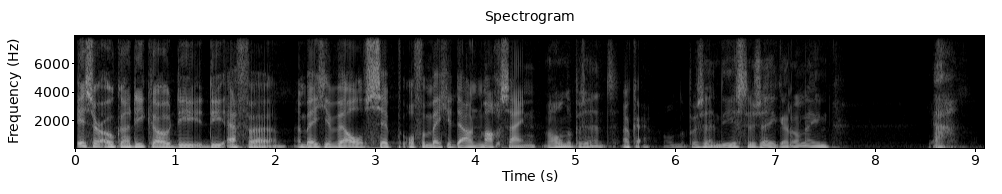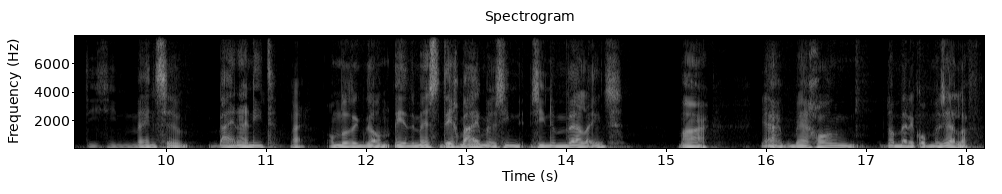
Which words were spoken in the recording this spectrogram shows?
is er ook een Rico die, die even een beetje wel sip of een beetje down mag zijn? 100%. Oké. 100%. Die is er zeker. Alleen, ja, die zien mensen bijna niet. Nee. Omdat ik dan, ja, de mensen dichtbij me zien, zien hem wel eens. Maar ja, ik ben gewoon, dan ben ik op mezelf.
